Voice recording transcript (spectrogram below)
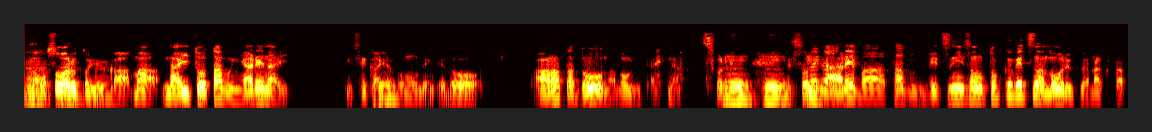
まあ教わるというか、まあないと多分やれない世界だと思うねんけど、あなたどうなの？みたいな。それ、うんうんうん、それがあれば、多分別にその特別な能力がなくたっ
